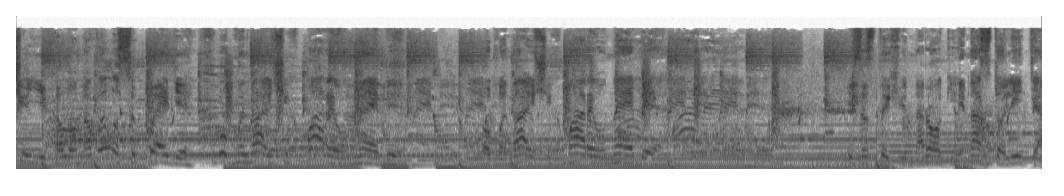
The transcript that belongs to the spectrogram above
що їхало на велосипеді, обминаючи хмари у небі обминаючи хмари у небі. І застиг він на роки і на століття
